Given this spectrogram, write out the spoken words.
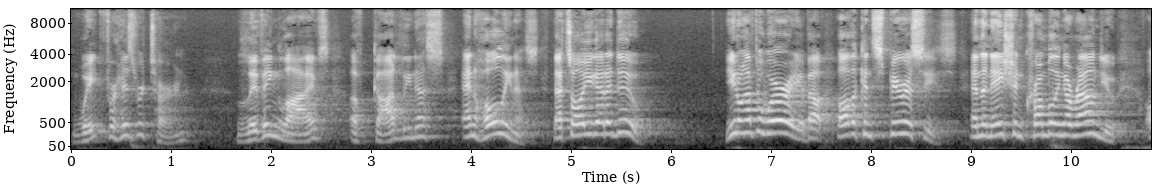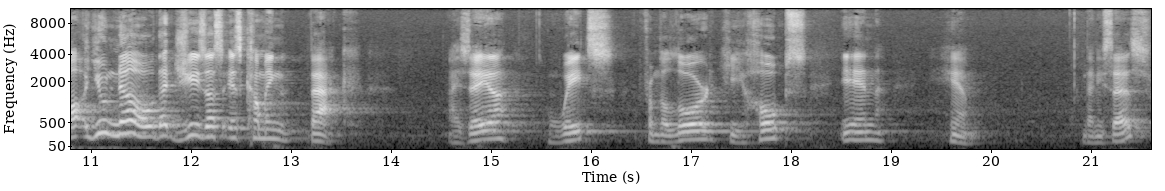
Wait for his return, living lives of godliness and holiness. That's all you got to do. You don't have to worry about all the conspiracies and the nation crumbling around you. Uh, you know that Jesus is coming back. Isaiah waits from the Lord, he hopes in him. then he says,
